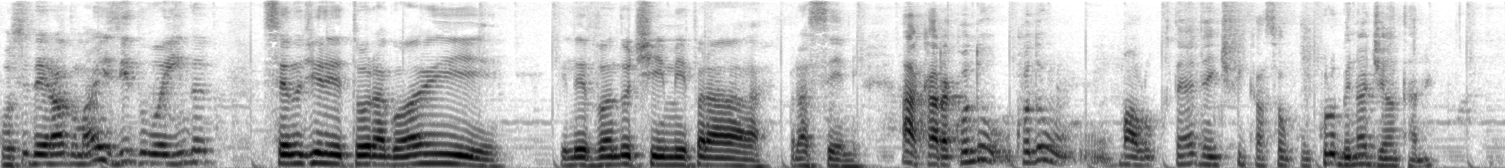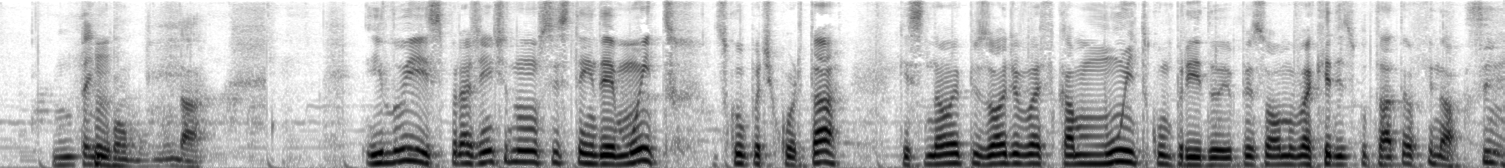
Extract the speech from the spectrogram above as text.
considerado mais ídolo ainda, sendo diretor agora e, e levando o time pra, pra semi. Ah, cara, quando, quando o maluco tem a identificação com o clube, não adianta, né? Não tem hum. como, não dá. E Luiz, pra gente não se estender muito, desculpa te cortar, que senão o episódio vai ficar muito comprido e o pessoal não vai querer escutar até o final. Sim.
